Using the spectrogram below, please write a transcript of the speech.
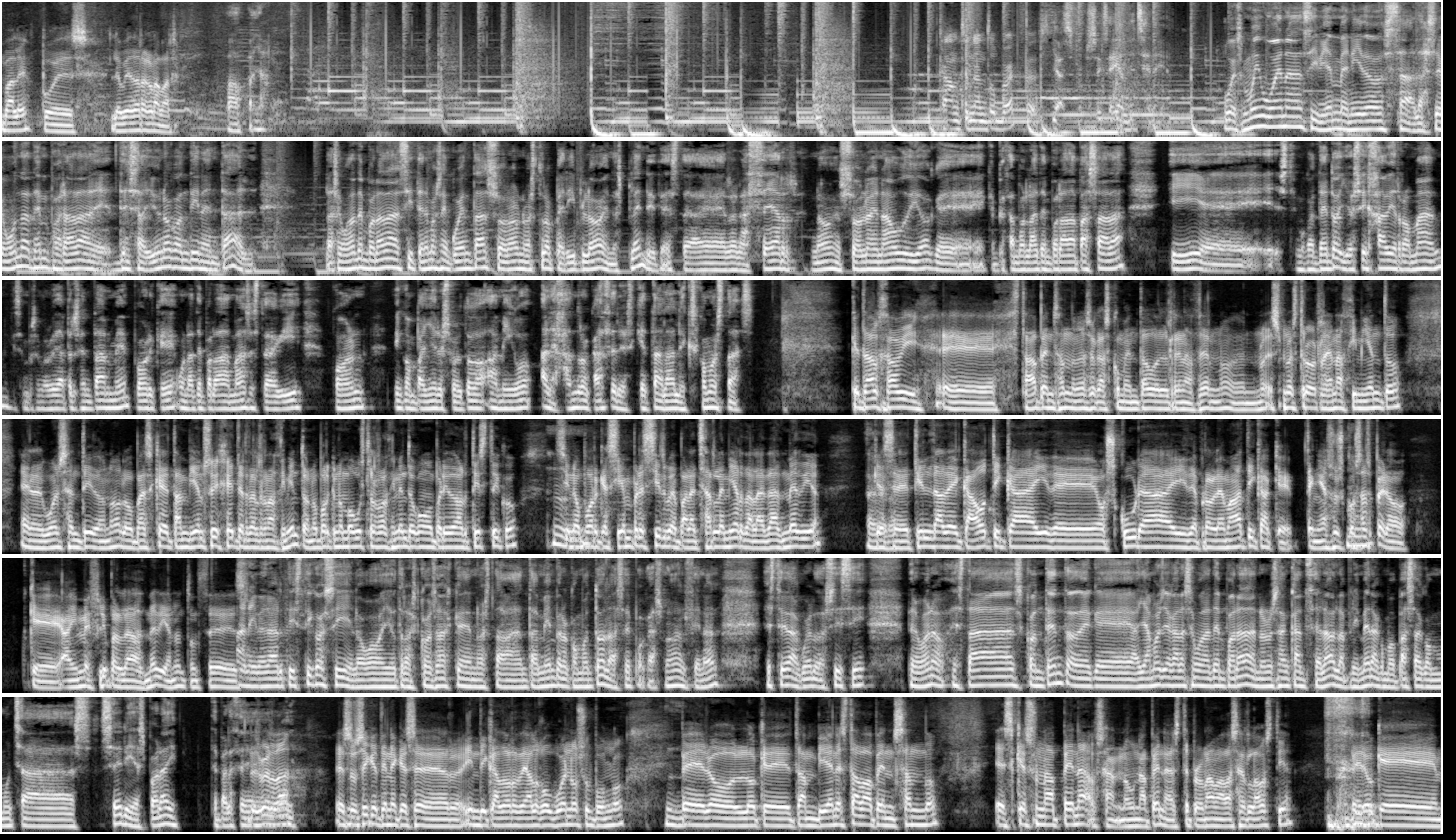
Vale, pues le voy a dar a grabar. Vamos para allá. Continental breakfast. Yes, from 6 a.m. to 10 a.m. Pues muy buenas y bienvenidos a la segunda temporada de Desayuno Continental. La segunda temporada, si tenemos en cuenta solo nuestro periplo en Splendid, este renacer, ¿no? Solo en audio que, que empezamos la temporada pasada y eh, estoy muy contento. Yo soy Javi Román, que siempre se me olvida presentarme, porque una temporada más estoy aquí con mi compañero y sobre todo amigo Alejandro Cáceres. ¿Qué tal, Alex? ¿Cómo estás? ¿Qué tal, Javi? Eh, estaba pensando en eso que has comentado del renacer, ¿no? Es nuestro renacimiento en el buen sentido, ¿no? Lo que pasa es que también soy hater del renacimiento, no porque no me guste el renacimiento como periodo artístico, sino porque siempre sirve para echarle mierda a la Edad Media, que verdad. se tilda de caótica y de oscura y de problemática, que tenía sus cosas, pero que a mí me flipa la Edad Media, ¿no? Entonces... A nivel artístico sí, luego hay otras cosas que no estaban tan bien, pero como en todas las épocas, ¿no? Al final estoy de acuerdo, sí, sí. Pero bueno, ¿estás contento de que hayamos llegado a la segunda temporada? No nos han cancelado la primera, como pasa con muchas series por ahí. ¿Te parece? Es verdad. Eso sí que tiene que ser indicador de algo bueno, supongo. Mm. Pero lo que también estaba pensando es que es una pena, o sea, no una pena, este programa va a ser la hostia, pero que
